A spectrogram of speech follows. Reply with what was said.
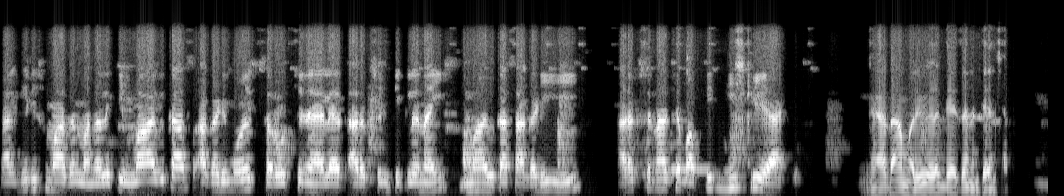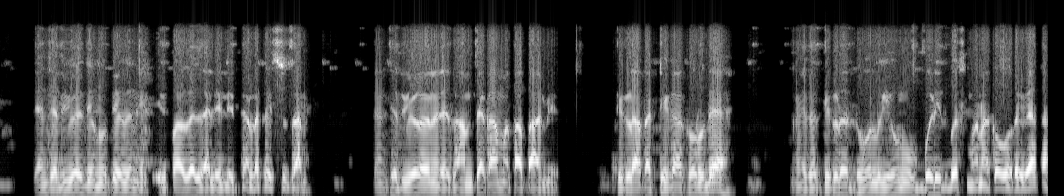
काल गिरीश महाजन म्हणाले की महाविकास आघाडीमुळे सर्वोच्च न्यायालयात आरक्षण टिकलं नाही. महाविकास आघाडी ही आरक्षणाच्या बाबतीत निष्क्रिय आहे. नाही आता आम्हाला वेळ द्यायचा नाही त्यांच्यात. त्यांच्यात वेळ देऊन उपयोग नाही. पागल झालेले त्यांना काही सुचा नाही. त्यांच्यात वेळ नाही द्यायचा. आमच्या कामात आता आम्ही तिकडे आता टीका करू द्या. नाही तर तिकडे ढोल घेऊन बडीत बस म्हणा का रे आता.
